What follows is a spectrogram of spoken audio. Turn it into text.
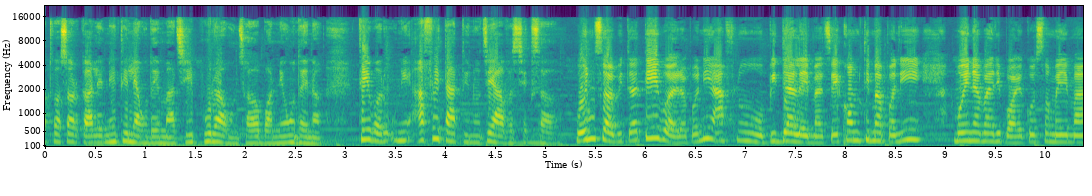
अथवा सरकारले नीति ल्याउँदैमा चाहिँ पुरा हुन्छ भन्ने हुँदैन। त्यही भएर उनी आफै तातिनु चाहिँ आवश्यक छ। हुन्छ त्यही भएर पनि आफ्नो विद्यालयमा चाहिँ कम्तीमा पनि महिनावारी भएको समयमा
